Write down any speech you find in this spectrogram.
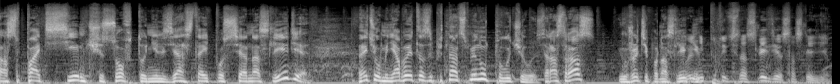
проспать 7 часов, то нельзя оставить после себя наследие? Знаете, у меня бы это за 15 минут получилось. Раз-раз, и уже типа Вы не путайте наследие с наследием.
